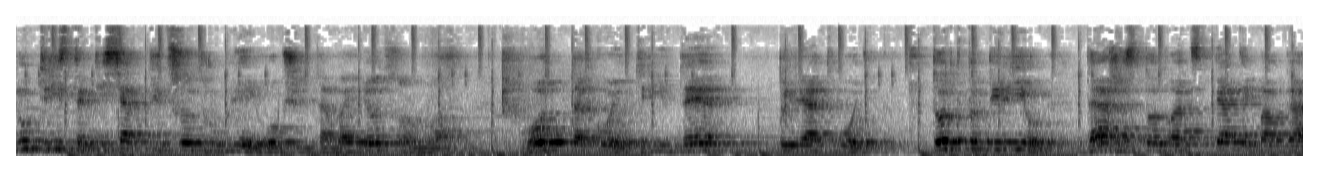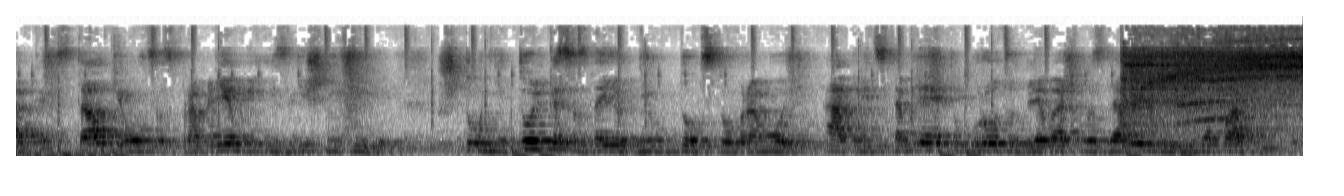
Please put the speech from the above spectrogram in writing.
ну 350-500 рублей, в общем-то, обойдется он вам. Вот такой 3D пылеотводит. Тот, кто пилил даже 125-й болгаркой, сталкивался с проблемой излишней пыли, что не только создает неудобства в работе, а представляет угрозу для вашего здоровья и безопасности.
